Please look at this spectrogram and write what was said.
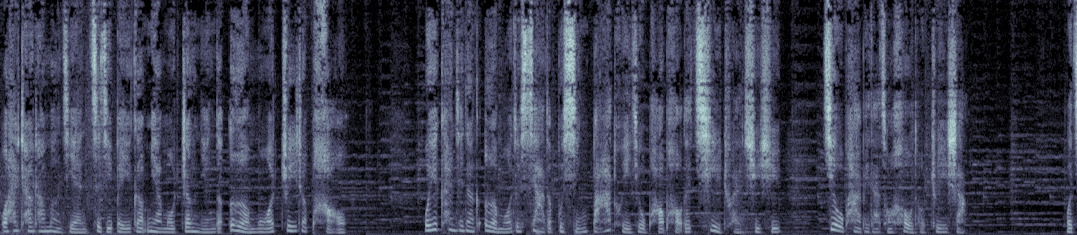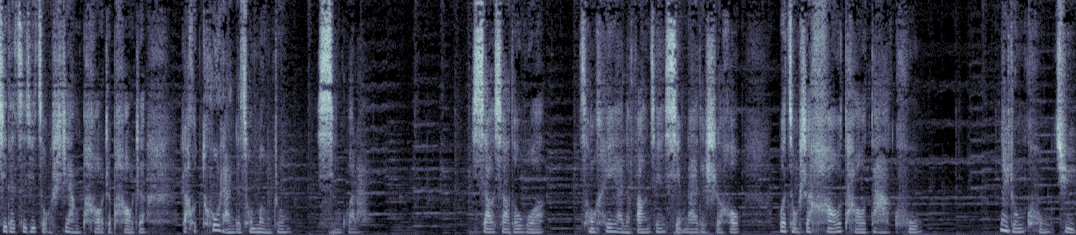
我还常常梦见自己被一个面目狰狞的恶魔追着跑。我一看见那个恶魔，就吓得不行，拔腿就跑，跑得气喘吁吁，就怕被他从后头追上。我记得自己总是这样跑着跑着，然后突然的从梦中醒过来。小小的我。从黑暗的房间醒来的时候，我总是嚎啕大哭，那种恐惧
